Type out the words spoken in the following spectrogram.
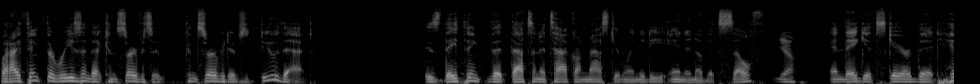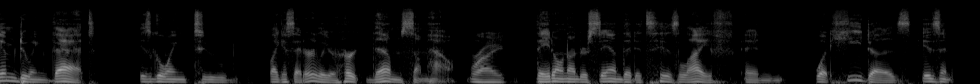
but I think the reason that conservative conservatives do that is they think that that's an attack on masculinity in and of itself, Yeah. and they get scared that him doing that is going to, like I said earlier, hurt them somehow. Right. They don't understand that it's his life and what he does isn't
